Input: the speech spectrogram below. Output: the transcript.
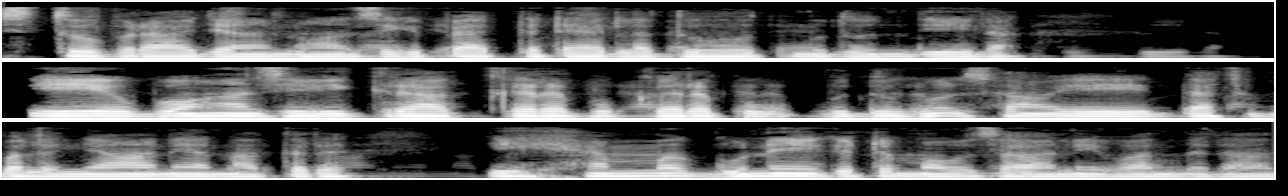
ස්තූප රාජානන් වහන්සේගේ පැත්තට ඇරලා දොහොත් මුදුන් දීලා ඒ ඔබ වහන්සේ විග්‍රහ කරපු කරපු බුදු ඒ දසබල ඥානයන් අතර ඒ හැම ගුණයකටම අවසානයේ වන්දනා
